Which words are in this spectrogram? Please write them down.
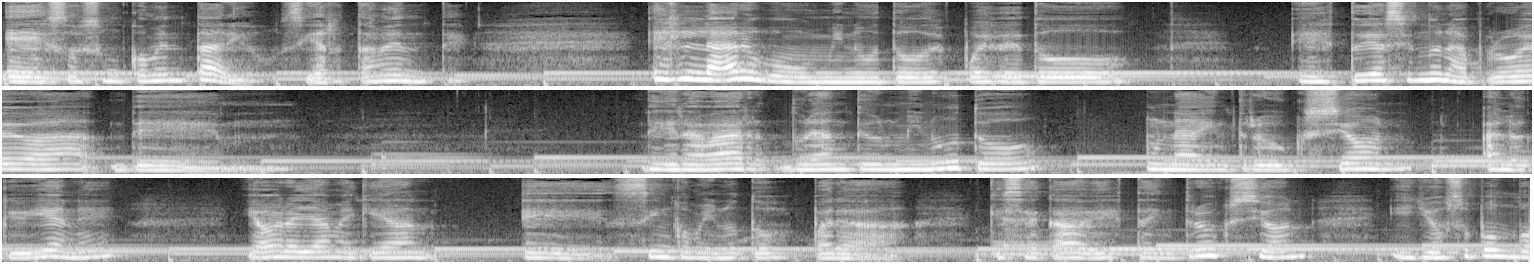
eso es un comentario, ciertamente. Es largo un minuto después de todo. Estoy haciendo una prueba de, de grabar durante un minuto una introducción a lo que viene y ahora ya me quedan eh, cinco minutos para que se acabe esta introducción y yo supongo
